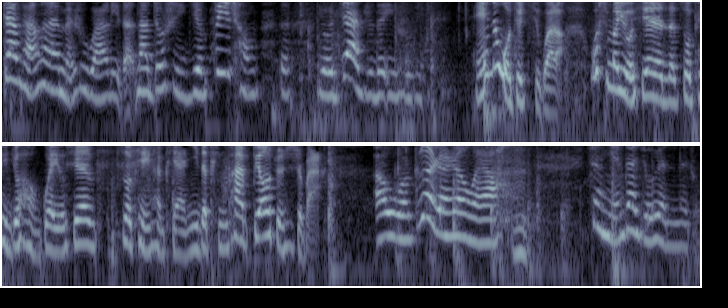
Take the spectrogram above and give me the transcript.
但凡放在美术馆里的，那就是一件非常的有价值的艺术品。哎，那我就奇怪了，为什么有些人的作品就很贵，有些人作品很便宜？你的评判标准是什么？啊，我个人认为啊，嗯，像年代久远的那种，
